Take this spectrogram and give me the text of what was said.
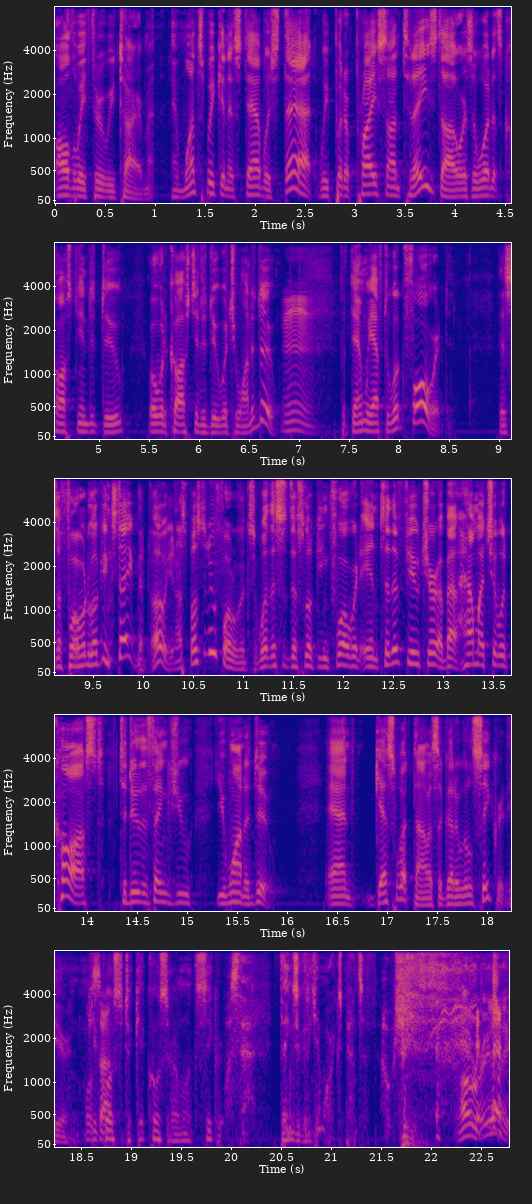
all the way through retirement. And once we can establish that, we put a price on today's dollars of what it's costing you to do or what it cost you to do what you want to do. Mm. But then we have to look forward. This is a forward-looking statement. Oh, you're not supposed to do forward. Looking. Well, this is just looking forward into the future about how much it would cost to do the things you you want to do. And guess what, Thomas? I've got a little secret here. get that? closer. To, get closer. I'm a secret. What's that? Things are going to get more expensive. Oh, jeez. Oh, really?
